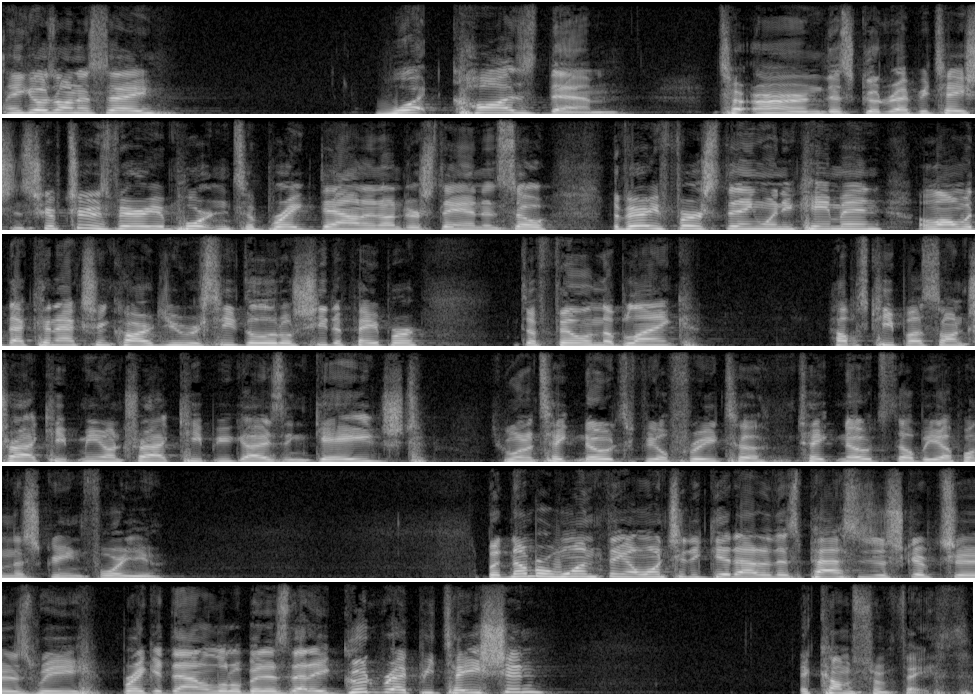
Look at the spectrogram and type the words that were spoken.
And he goes on to say, what caused them to earn this good reputation. Scripture is very important to break down and understand. And so, the very first thing when you came in, along with that connection card, you received a little sheet of paper to fill in the blank. Helps keep us on track, keep me on track, keep you guys engaged. If you want to take notes, feel free to take notes. They'll be up on the screen for you. But number one thing I want you to get out of this passage of scripture as we break it down a little bit is that a good reputation it comes from faith.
